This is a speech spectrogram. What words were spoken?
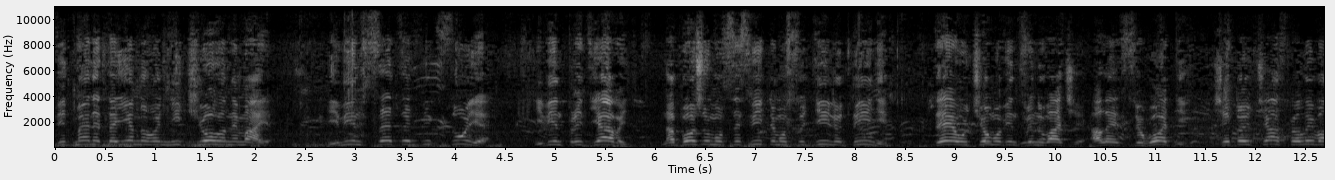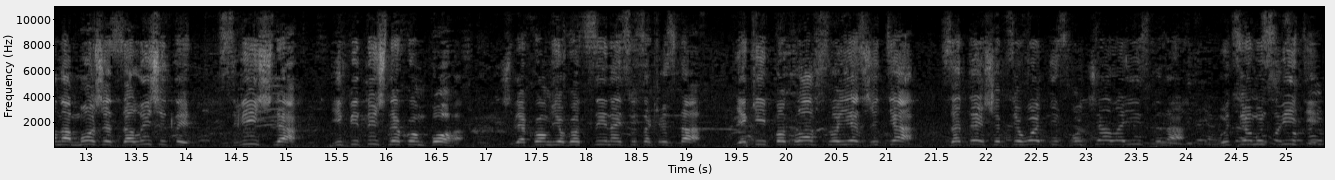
від мене таємного нічого немає. І він все це фіксує, і він пред'явить на Божому всесвітньому суді людині, те, у чому він звинувачує. Але сьогодні ще той час, коли вона може залишити свій шлях і піти шляхом Бога, шляхом Його Сина Ісуса Христа, який поклав своє життя за те, щоб сьогодні звучала істина у цьому світі.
